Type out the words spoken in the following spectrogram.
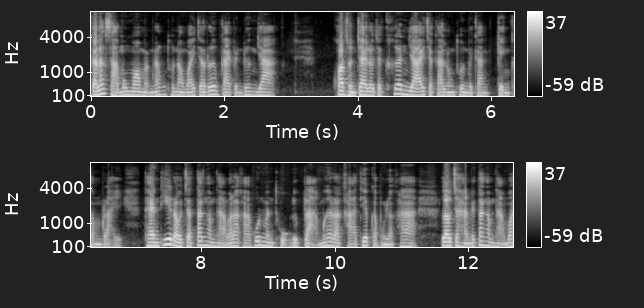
การรักษามุมมองแบบนักลงทุนเอาไว้จะเริ่มกลายเป็นเรื่องยาก ความสนใจเราจะเคลื่อนย้ายจากการลงทุนไปการเก็งกำไร แทนที่เราจะตั้งคำถามว่าราคาหุ้นมันถูกหรือเปล่าเมื่อราคาเทียบกับมูลค่า เราจะหันไปตั้งคำถามว่า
